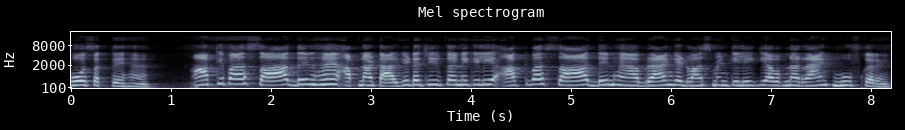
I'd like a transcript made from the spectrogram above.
हो सकते हैं। आपके पास सात दिन हैं अपना टारगेट अचीव करने के लिए। आपके पास सात दिन हैं अब रैंक एडवांसमेंट के लिए कि आप अपना रैंक मूव करें।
